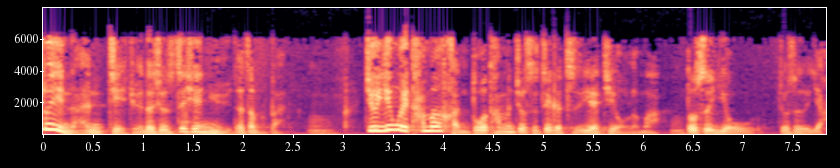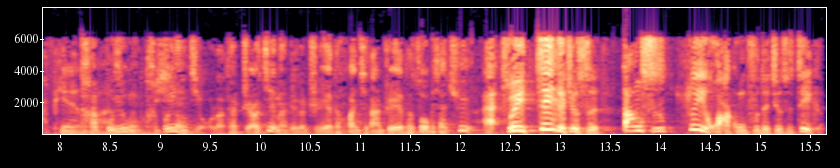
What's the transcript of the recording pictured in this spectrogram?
最难解决的就是这些女的怎么办？嗯，就因为他们很多，他们就是这个职业久了嘛，都是有就是鸦片啊，他不用他不用久了，他只要进了这个职业，他换其他职业他做不下去。哎，所以这个就是当时最花功夫的就是这个，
